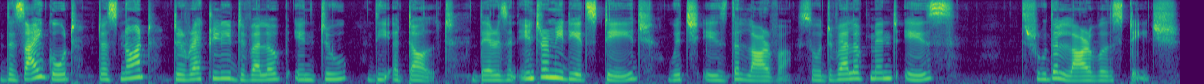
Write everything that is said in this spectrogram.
the zygote does not directly develop into the adult. There is an intermediate stage which is the larva. So development is through the larval stage.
